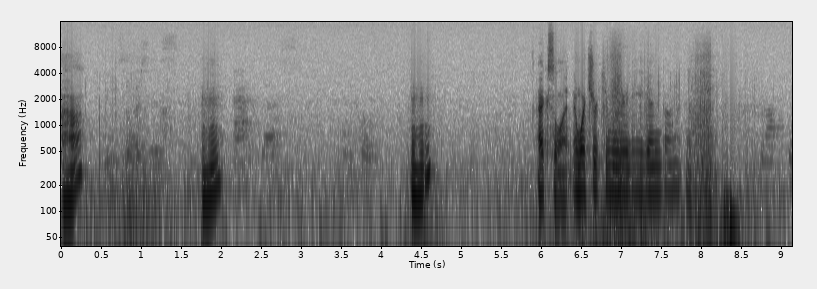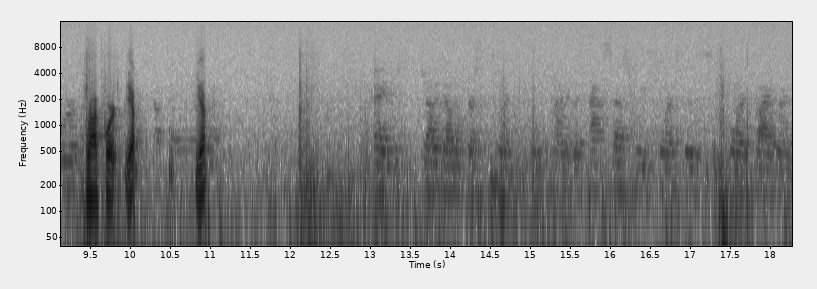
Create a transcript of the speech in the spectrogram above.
Uh-huh. resources, hmm access, and hope. hmm Excellent. And what's your community again, Donna? Rockport. Rockport. Yep. Yep. I just jotted down the first word that came to mind. It was access, resources, support, vibrant,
